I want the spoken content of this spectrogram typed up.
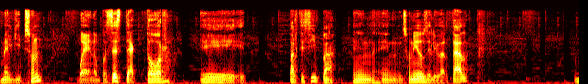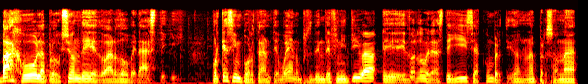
Mel Gibson. Bueno, pues este actor eh, participa en, en, Sonidos de Libertad bajo la producción de Eduardo Verástegui. ¿Por qué es importante? Bueno, pues en definitiva, eh, Eduardo Verástegui se ha convertido en una persona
